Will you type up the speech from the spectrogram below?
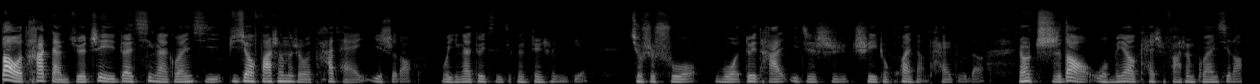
到她感觉这一段性爱关系必须要发生的时候，她才意识到我应该对自己更真诚一点。就是说，我对他一直是持一种幻想态度的，然后直到我们要开始发生关系了，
